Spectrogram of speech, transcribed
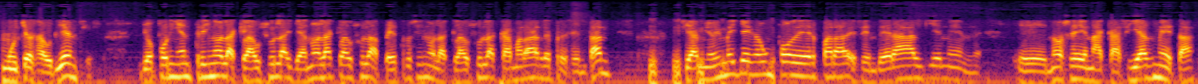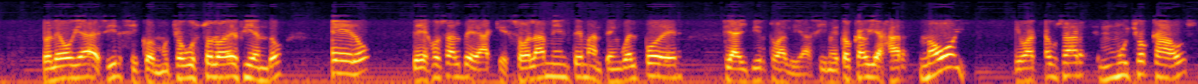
muchas audiencias. Yo ponía en trino la cláusula, ya no la cláusula Petro, sino la cláusula Cámara de Representantes si a mí hoy me llega un poder para defender a alguien en, eh, no sé, en Acacias Meta, yo le voy a decir, sí, con mucho gusto lo defiendo, pero dejo salvedad que solamente mantengo el poder si hay virtualidad. Si me toca viajar, no voy. Y va a causar mucho caos.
